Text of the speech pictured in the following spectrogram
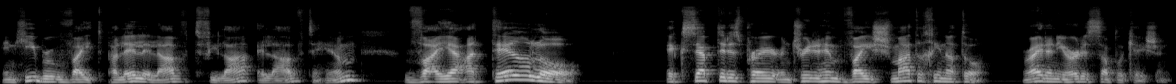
In Hebrew, vait palel elav elav to him, vayater lo accepted his prayer and treated him vaishmat chinato, right? And he heard his supplication.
